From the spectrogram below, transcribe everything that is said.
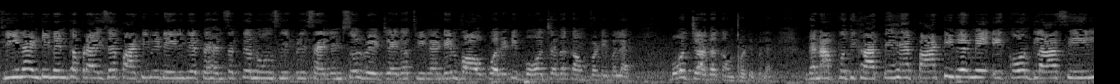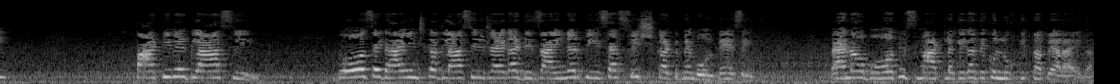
थ्री नाइनटी नाइन का प्राइस है, पार्टी में डेली वेयर पहन सकते हो non slippery silent sole rate जाएगा थ्री नाइनटी वाओ क्वालिटी बहुत ज़्यादा कंफर्टेबल है। बहुत ज़्यादा कंफर्टेबल है। देन आपको दिखाते हैं पार्टी वेयर में एक और glass heel party wear glass heel दो से ढाई इंच का ग्लास हील जाएगा। डिज़ाइनर पीस है फ़िश कट में बोलते हैं इसे। पहना बहुत ही स्मार्ट लगेगा। देखो लुक कितना प्यारा आएगा।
